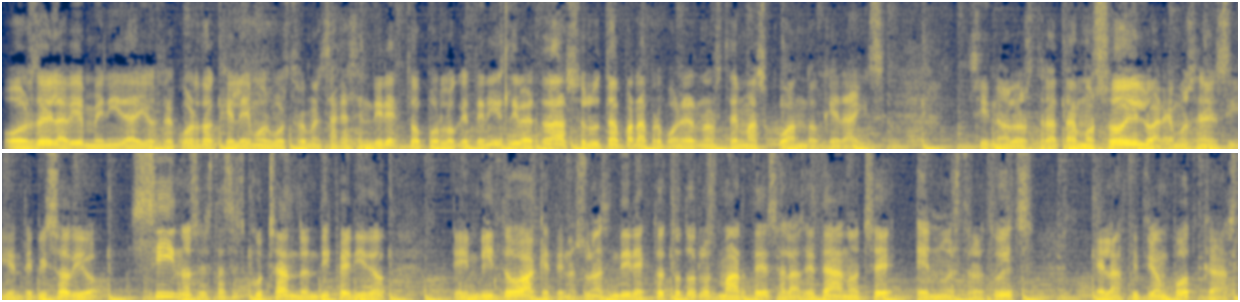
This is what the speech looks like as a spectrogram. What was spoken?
os doy la bienvenida y os recuerdo que leemos vuestros mensajes en directo, por lo que tenéis libertad absoluta para proponernos temas cuando queráis. Si no los tratamos hoy, lo haremos en el siguiente episodio. Si nos estás escuchando en diferido, te invito a que te nos unas en directo todos los martes a las 7 de la noche en nuestro Twitch, el anfitrión podcast.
